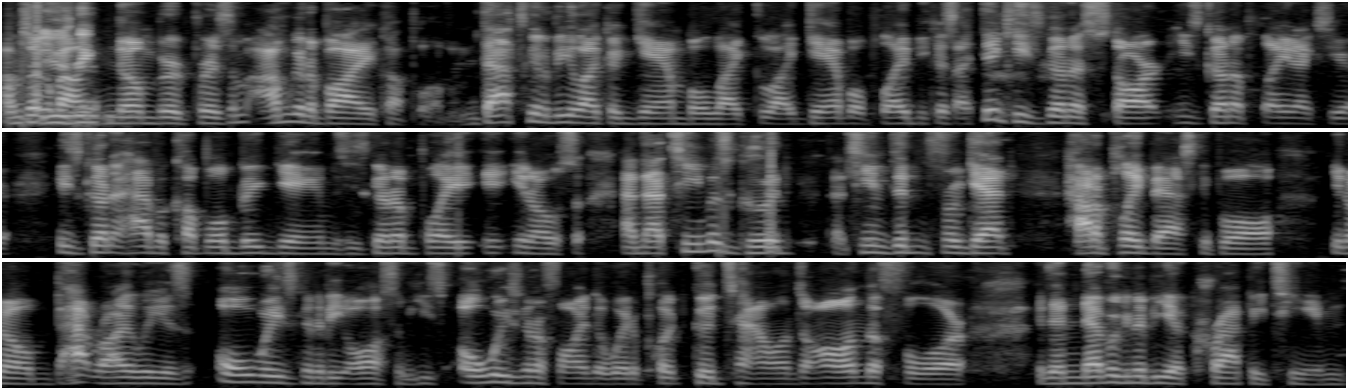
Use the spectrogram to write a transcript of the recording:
I'm talking about think- numbered prism. I'm gonna buy a couple of them. That's gonna be like a gamble, like like gamble play because I think he's gonna start. He's gonna play next year. He's gonna have a couple of big games. He's gonna play, you know. So, and that team is good. That team didn't forget how to play basketball. You know, Pat Riley is always gonna be awesome. He's always gonna find a way to put good talent on the floor. And they're never gonna be a crappy team.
